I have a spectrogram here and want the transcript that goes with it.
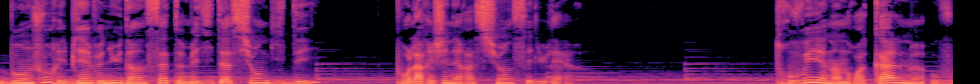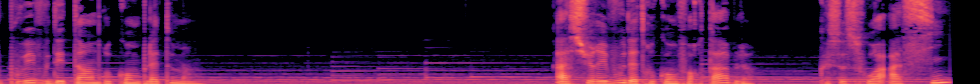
Bonjour et bienvenue dans cette méditation guidée pour la régénération cellulaire. Trouvez un endroit calme où vous pouvez vous détendre complètement. Assurez-vous d'être confortable, que ce soit assis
